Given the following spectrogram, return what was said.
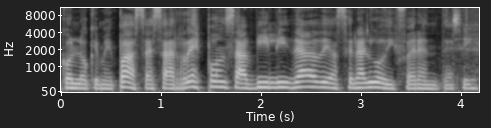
con lo que me pasa, esa responsabilidad de hacer algo diferente. Sí.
